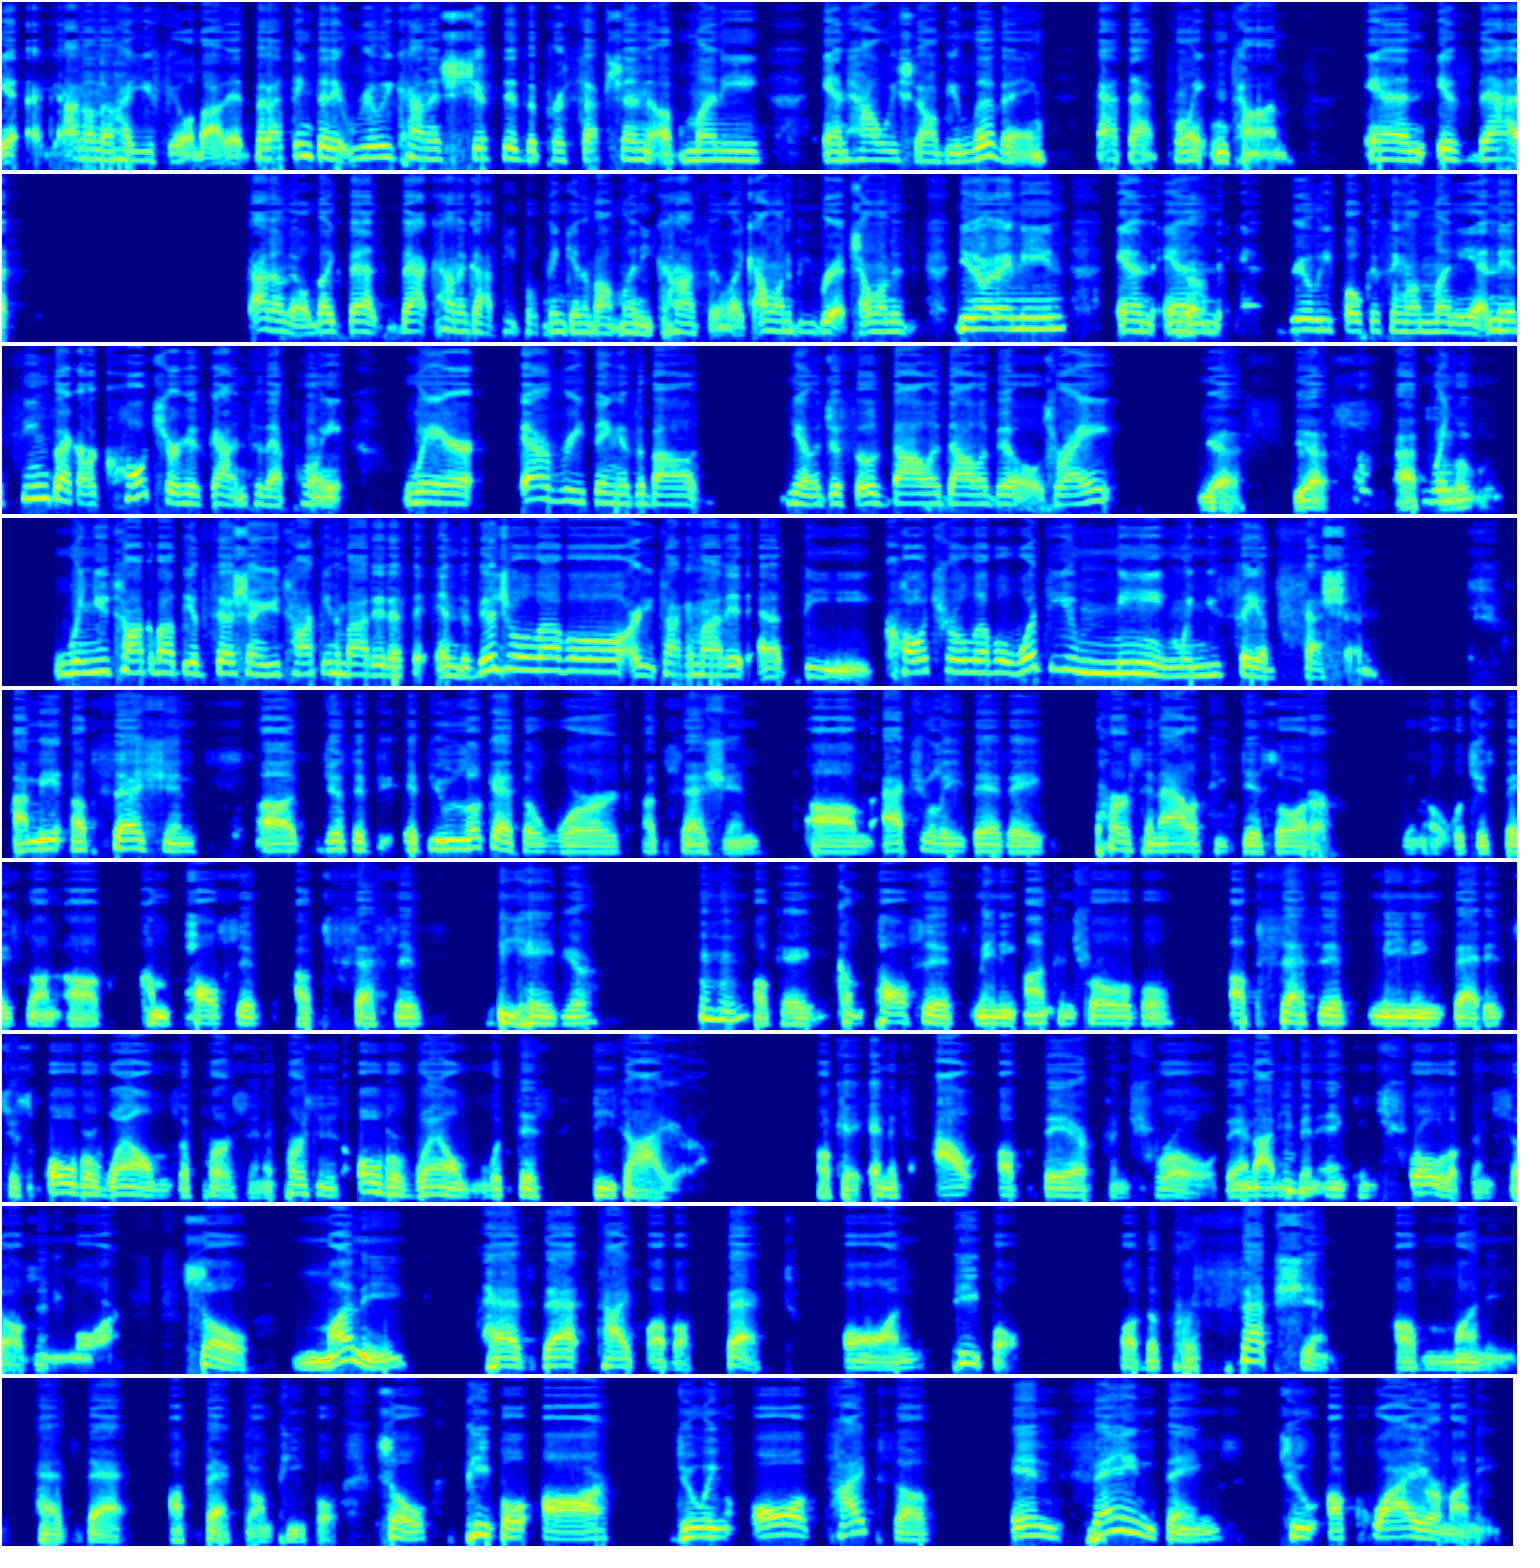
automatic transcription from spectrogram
I don't know how you feel about it, but I think that it really kind of shifted the perception of money and how we should all be living at that point in time. And is that, I don't know, like that, that kind of got people thinking about money constantly. Like, I want to be rich. I want to, you know what I mean? And, and, yeah. and really focusing on money. And it seems like our culture has gotten to that point where everything is about, you know, just those dollar, dollar bills, right? Yes. Yes, absolutely. When, when you talk about the obsession, are you talking about it at the individual level? Are you talking about it at the cultural level? What do you mean when you say obsession? I mean obsession. Uh, just if if you look at the word obsession, um, actually there's a personality disorder, you know, which is based on uh, compulsive obsessive behavior. Mm-hmm. Okay, compulsive meaning uncontrollable, obsessive, meaning that it just overwhelms a person. A person is overwhelmed with this desire. Okay. And it's out of their control. They're not even mm-hmm. in control of themselves anymore. So money has that type of effect on people or the perception of money has that effect on people. So people are doing all types of insane things to acquire money.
